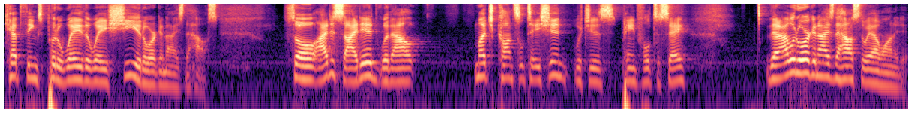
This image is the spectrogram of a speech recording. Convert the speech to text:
kept things put away the way she had organized the house. So I decided without much consultation, which is painful to say, that I would organize the house the way I wanted it.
